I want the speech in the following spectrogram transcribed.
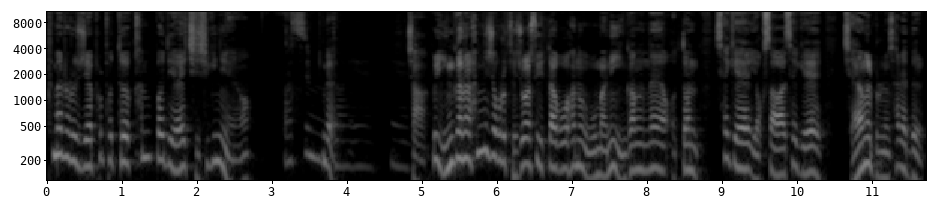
크메르루지의 폴포트 캄보디아의 지식인이에요. 맞습니다. 네. 예. 예. 자, 그 인간을 합리적으로 개조할 수 있다고 하는 오만이 인간의 어떤 세계의 역사와 세계의 재앙을 부르는 사례들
